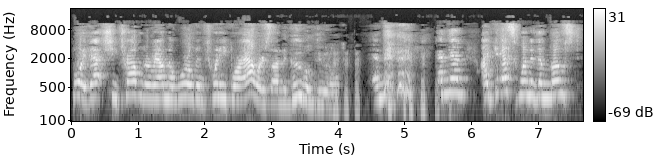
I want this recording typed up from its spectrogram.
boy, that she traveled around the world in 24 hours on the Google Doodle. and then, and then I guess one of the most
